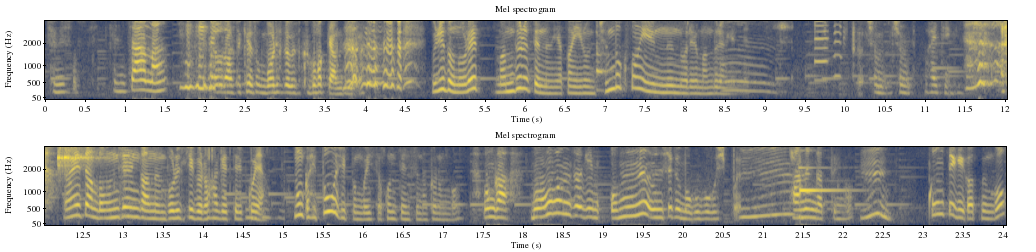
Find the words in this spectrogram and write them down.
재밌었어요. 괜찮아. 나 지금 계속 머릿속에서 그거밖에 안 들려 우리도 노래 만들 때는 약간 이런 중독성 있는 노래를 만들어야겠네 춤, 춤 화이팅 영혜짱도 언젠가는 모르찍으로 하게 될 거야 뭔가 해보고 싶은 거 있어 콘텐츠나 그런 거 뭔가 먹어본 적이 없는 음식을 먹어보고 싶어요. 음. 반응 같은 거. 음. 뽕떼기 같은 거?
